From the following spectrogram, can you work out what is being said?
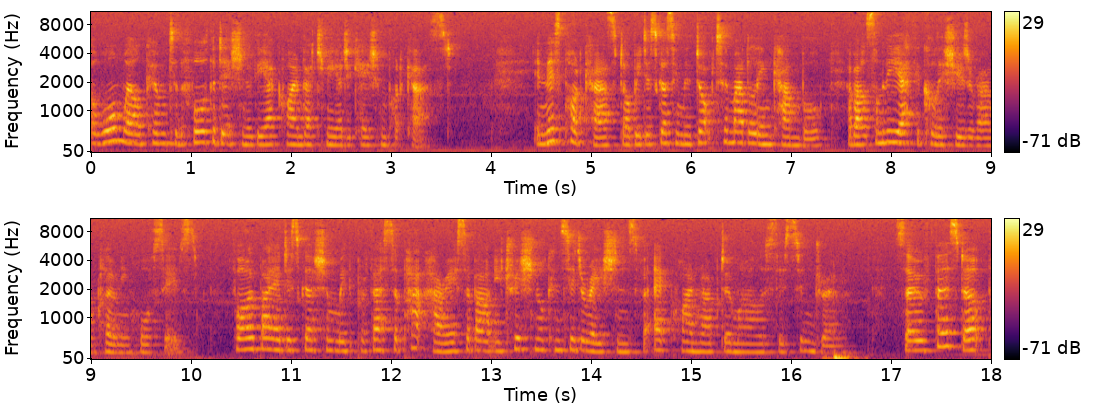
A warm welcome to the fourth edition of the Equine Veterinary Education Podcast. In this podcast, I'll be discussing with Dr. Madeline Campbell about some of the ethical issues around cloning horses, followed by a discussion with Professor Pat Harris about nutritional considerations for equine rhabdomyolysis syndrome. So, first up,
